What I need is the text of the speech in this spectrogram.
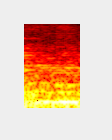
ル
